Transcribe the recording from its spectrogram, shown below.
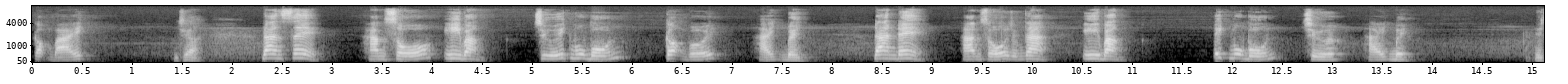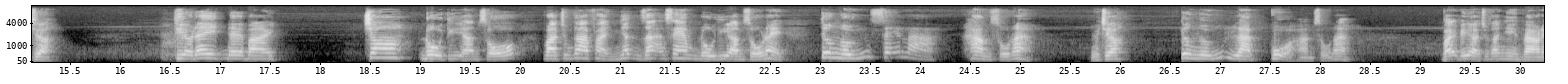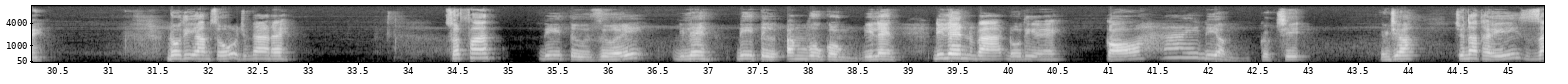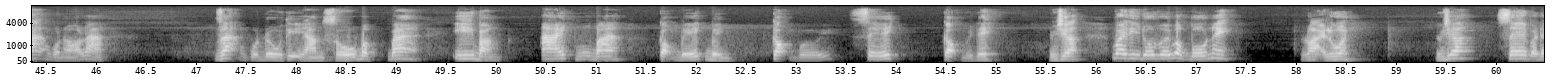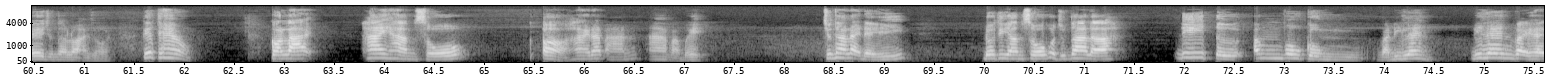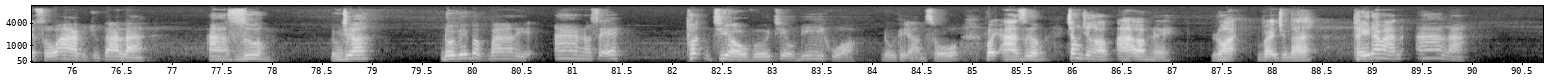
cộng 3x. Được chưa? Đan C, hàm số y bằng trừ x mũ 4 cộng với 2x bình. Đan D, hàm số của chúng ta y bằng x mũ 4 trừ 2x bình. Được chưa? Thì ở đây đề bài cho đồ thị hàm số và chúng ta phải nhận dạng xem đồ thị hàm số này tương ứng sẽ là hàm số nào. Đúng chưa? Tương ứng là của hàm số nào. Vậy bây giờ chúng ta nhìn vào này. Đồ thị hàm số của chúng ta đây. Xuất phát đi từ dưới đi lên, đi từ âm vô cùng đi lên. Đi lên và đồ thị này có hai điểm cực trị. Đúng chưa? Chúng ta thấy dạng của nó là dạng của đồ thị hàm số bậc 3 y bằng ax mũ 3 cộng bx bình cộng với cx cộng với d. Đúng chưa? Vậy thì đối với bậc 4 này loại luôn. Đúng chưa? C và D chúng ta loại rồi. Tiếp theo, còn lại hai hàm số ở hai đáp án A và B. Chúng ta lại để ý đồ thị hàm số của chúng ta là đi từ âm vô cùng và đi lên. Đi lên vậy hệ số A của chúng ta là A dương. Đúng chưa? Đối với bậc 3 thì A nó sẽ thuận chiều với chiều đi của đồ thị hàm số. Vậy A dương trong trường hợp A âm này loại. Vậy chúng ta thấy đáp án A là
